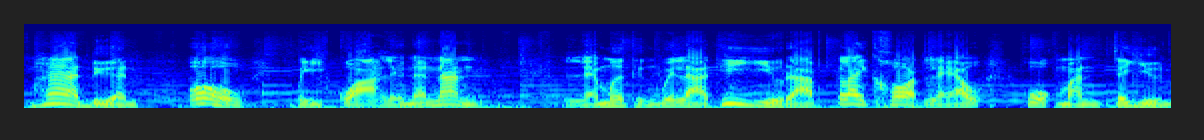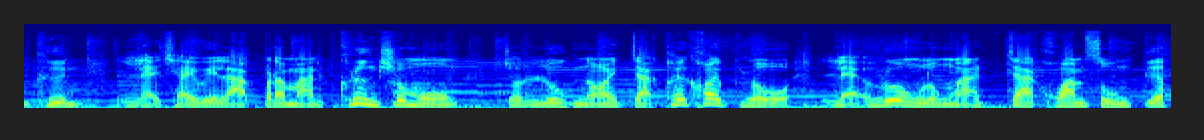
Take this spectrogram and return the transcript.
15 เดือน โอ้ ปีกว่าเลยนะนั่น และเมื่อถึงเวลาที่ยีราฟใกล้คลอดแล้ว พวกมันจะยืนขึ้น และใช้เวลาประมาณครึ่งชั่วโมง จนลูกน้อยจะค่อยๆโผล่และร่วงลงมาจากความสูงเกือบ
